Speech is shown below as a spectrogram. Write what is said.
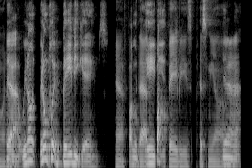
You know what I yeah, we don't we don't play baby games. yeah. Fuck little that. babies. Fuck babies. Piss me off. Yeah.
